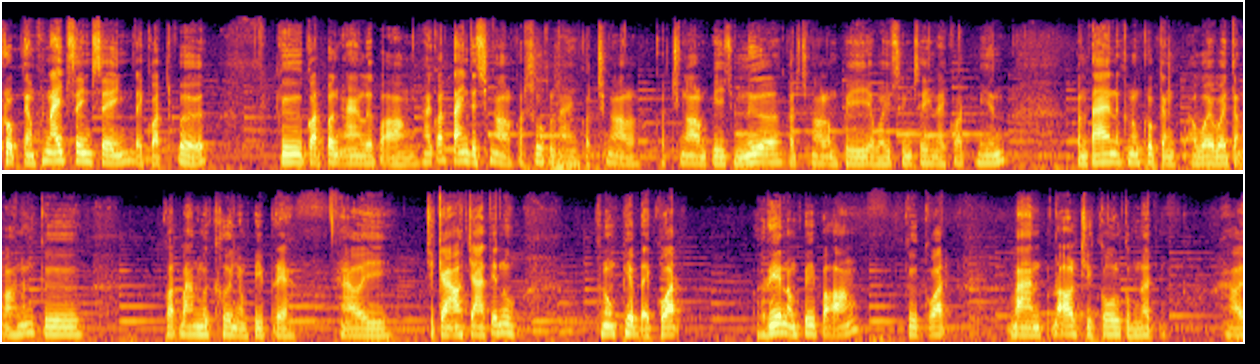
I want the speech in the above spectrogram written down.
គ្រប់ទាំងផ្នែកផ្សេងផ្សេងដែលគាត់ធ្វើគឺគាត់ពឹងអាងលើព្រះអង្គហើយគាត់តែងតែឆ្ងល់គាត់សួរខ្លួនឯងគាត់ឆ្ងល់គាត់ឆ្ងល់អំពីជំនឿគាត់ឆ្ងល់អំពីអ្វីផ្សេងផ្សេងដែលគាត់មានប៉ុន្តែនៅក្នុងគ្រប់ទាំងអ្វីអ្វីទាំងអស់ហ្នឹងគឺគាត់បានមើលឃើញអំពីព្រះហើយជាការអស្ចារ្យទៀតនោះក្នុងភាពដែលគាត់រៀនអំពីព្រះអង្គ គឺគាត់បានផ្ដល់ជាគោលគំនិតហើយ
